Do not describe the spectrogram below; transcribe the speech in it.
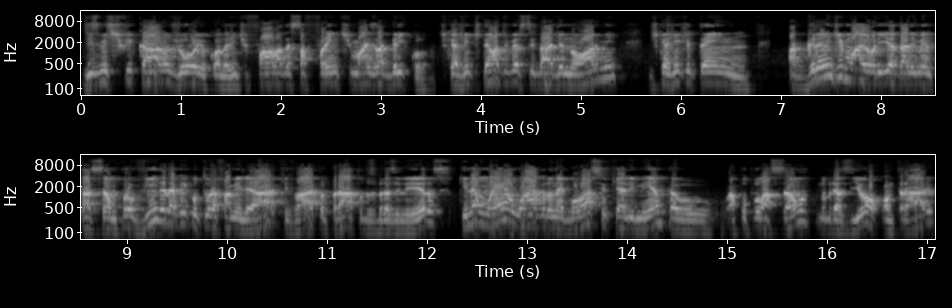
desmistificar no joio, quando a gente fala dessa frente mais agrícola. De que a gente tem uma diversidade enorme, de que a gente tem a grande maioria da alimentação provinda da agricultura familiar, que vai para o prato dos brasileiros, que não é o agronegócio que alimenta o, a população no Brasil, ao contrário.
